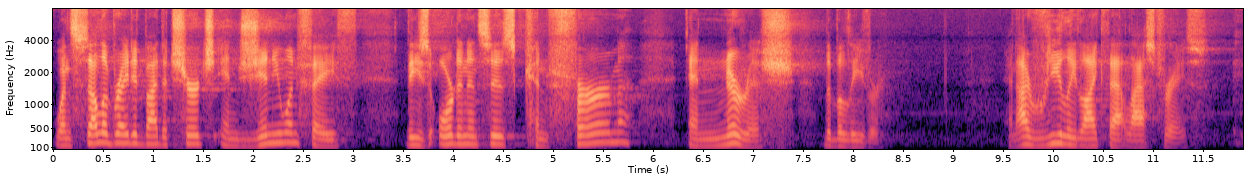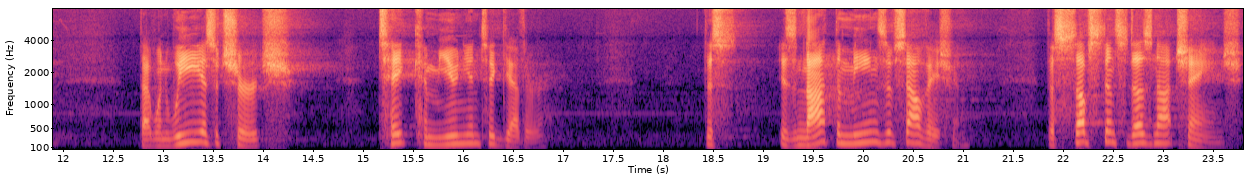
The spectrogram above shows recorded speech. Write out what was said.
when celebrated by the church in genuine faith, these ordinances confirm and nourish the believer. And I really like that last phrase that when we as a church take communion together, this is not the means of salvation. The substance does not change,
